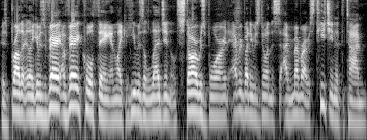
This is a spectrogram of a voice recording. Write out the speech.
his brother like it was very a very cool thing and like he was a legend star was born everybody was doing this i remember i was teaching at the time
